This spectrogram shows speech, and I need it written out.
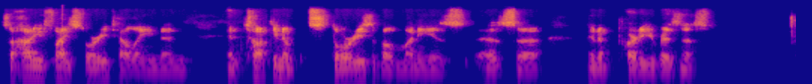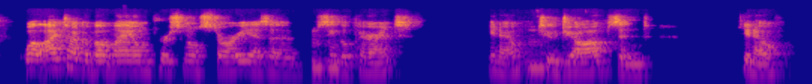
so how do you find storytelling and and talking about stories about money as as uh, in a part of your business? Well, I talk about my own personal story as a mm-hmm. single parent. you know, mm-hmm. two jobs and, you know,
